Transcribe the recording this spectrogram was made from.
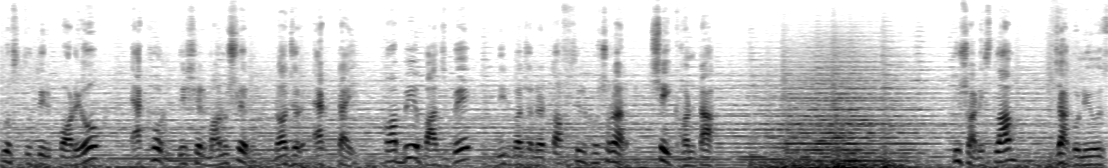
প্রস্তুতির পরেও এখন দেশের মানুষের নজর একটাই, কবে বাজবে নির্বাচনের তফসিল ঘোষণার সেই ঘণ্টা Tushar Islam, Jago news.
